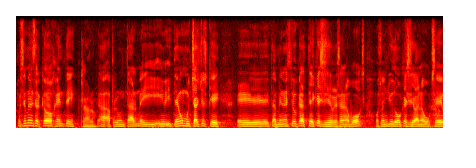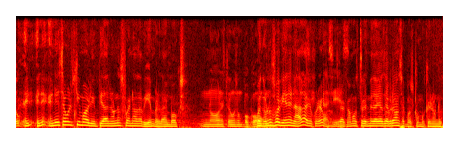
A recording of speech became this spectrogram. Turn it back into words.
pues se me han acercado gente claro. a, preguntarme y, tengo muchachos que eh, también han sido karatecas y se regresan a box o son judocas y se van a boxeo. En, en, esa última olimpiada no nos fue nada bien, ¿verdad? En box. No, estuvimos un poco... Bueno, no nos fue bien en nada, yo creo. Así Sacamos tres medallas de bronce, pues como que no nos...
